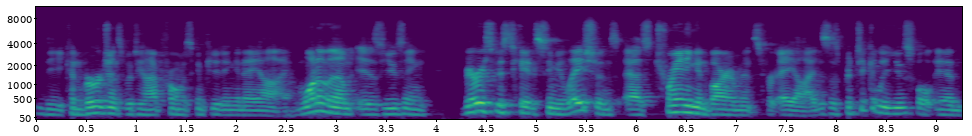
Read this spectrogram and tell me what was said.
the convergence between high performance computing and AI. One of them is using very sophisticated simulations as training environments for AI. This is particularly useful in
